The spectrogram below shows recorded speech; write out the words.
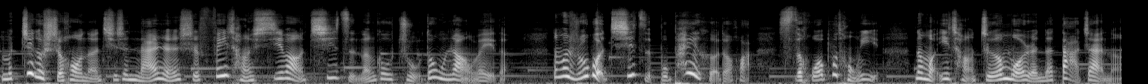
那么这个时候呢，其实男人是非常希望妻子能够主动让位的。那么如果妻子不配合的话，死活不同意，那么一场折磨人的大战呢，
